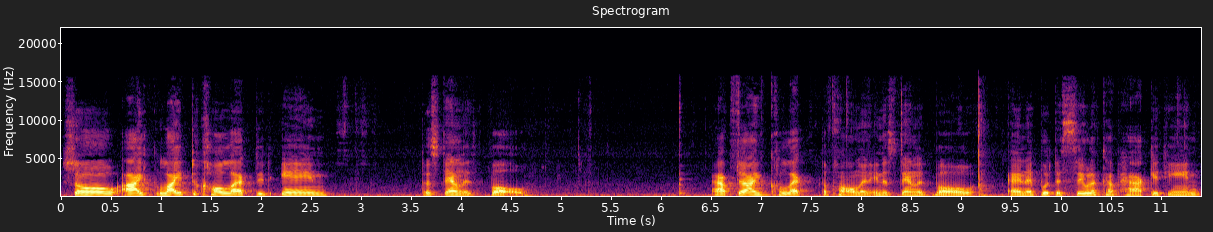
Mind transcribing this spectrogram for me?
So I like to collect it in the stainless bowl. After I collect the pollen in the stainless bowl and I put the silica packet in,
